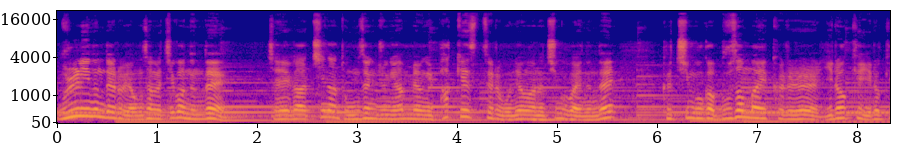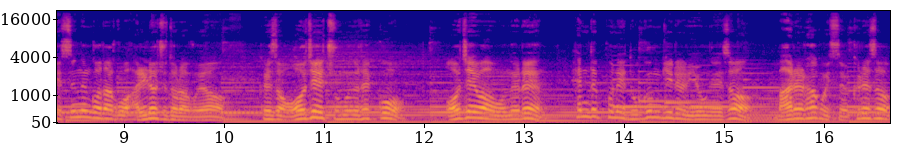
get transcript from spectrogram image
울리는 대로 영상을 찍었는데 제가 친한 동생 중에 한 명이 팟캐스트를 운영하는 친구가 있는데 그 친구가 무선 마이크를 이렇게 이렇게 쓰는 거라고 알려주더라고요. 그래서 어제 주문을 했고 어제와 오늘은 핸드폰의 녹음기를 이용해서 말을 하고 있어요. 그래서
